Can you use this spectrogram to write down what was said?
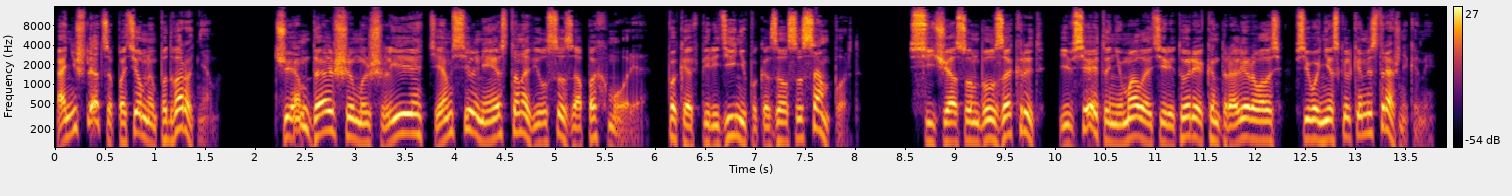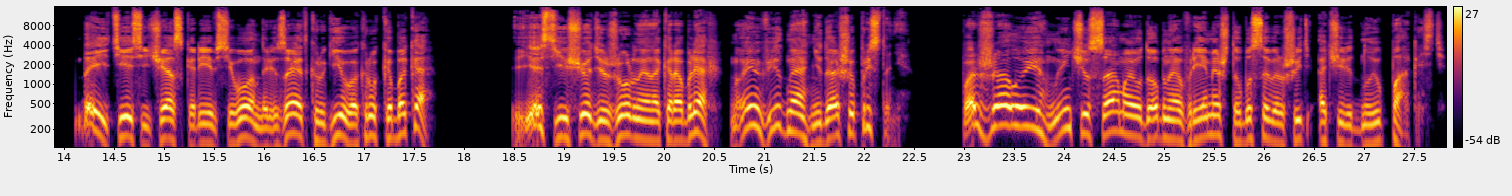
а не шляться по темным подворотням. Чем дальше мы шли, тем сильнее становился запах моря, пока впереди не показался сам порт. Сейчас он был закрыт, и вся эта немалая территория контролировалась всего несколькими стражниками. Да и те сейчас, скорее всего, нарезают круги вокруг кабака. Есть еще дежурные на кораблях, но им видно не дальше пристани. Пожалуй, нынче самое удобное время, чтобы совершить очередную пакость.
